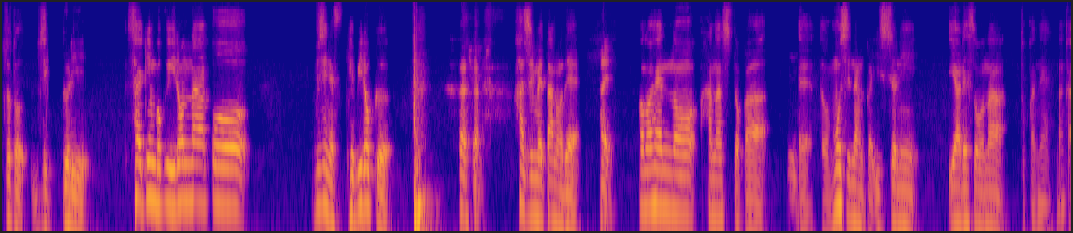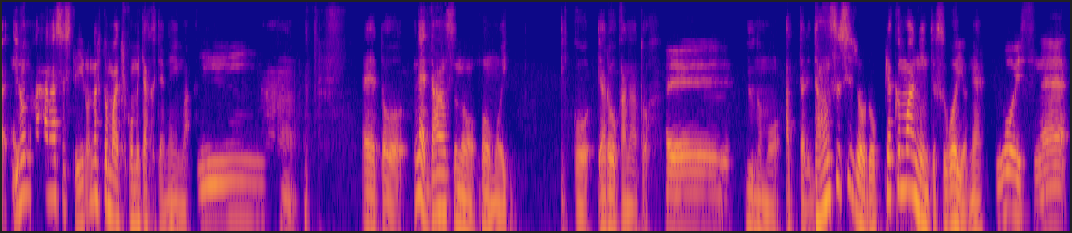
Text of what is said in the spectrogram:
ちょっとじっくり、最近僕いろんな、こう、ビジネス手広く 始めたので、はいその辺の話とか、うんえっ、と、もしなんか一緒にやれそうなとかね、なんかいろんな話していろんな人巻き込みたくてね、今。うーん。うんえっ、と、ね、ダンスの方もい一個やろうかなというのもあったり、ダンス市場600万人ってすごいよね。すごいっすね。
